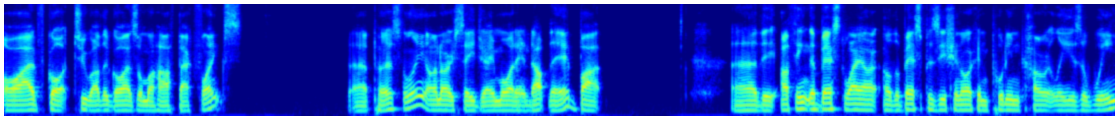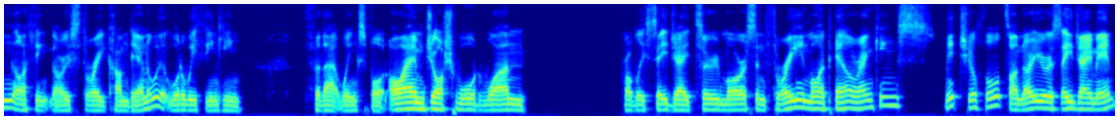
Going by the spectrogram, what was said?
I've got two other guys on my halfback flanks. Uh, personally, I know CJ might end up there, but uh, the I think the best way I, or the best position I can put him currently is a wing. I think those three come down to it. What are we thinking for that wing spot? I am Josh Ward one, probably CJ two, Morrison three in my power rankings. Mitch, your thoughts? I know you're a CJ man.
